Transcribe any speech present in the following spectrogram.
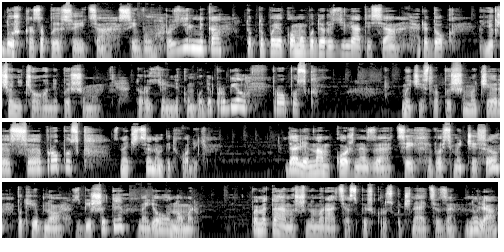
В дужках записується символ роздільника, тобто по якому буде розділятися рядок. Якщо нічого не пишемо, то роздільником буде пробіл, пропуск. Ми числа пишемо через пропуск, значить це нам підходить. Далі нам кожне з цих восьми чисел потрібно збільшити на його номер. Пам'ятаємо, що нумерація списку розпочинається з нуля.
